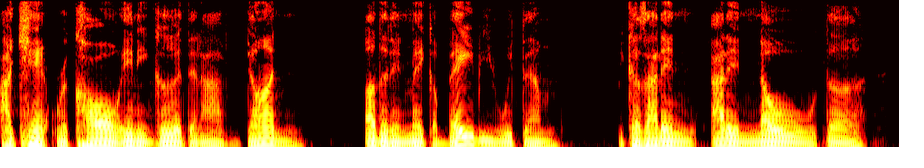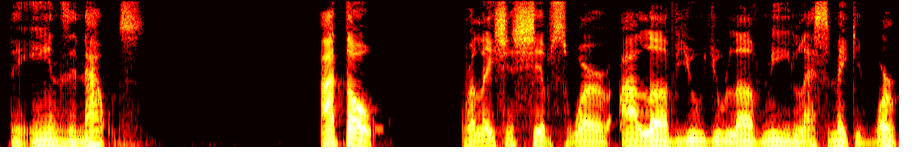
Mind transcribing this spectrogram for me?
I can't recall any good that I've done other than make a baby with them because I didn't I didn't know the the ins and outs. I thought relationships were I love you, you love me, let's make it work,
